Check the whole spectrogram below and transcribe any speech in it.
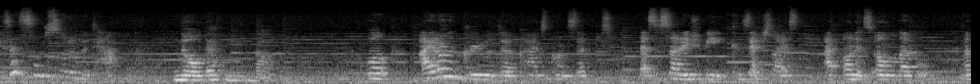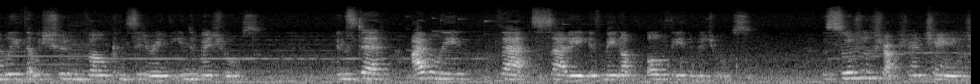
Is that some sort of attack? No, definitely not. Well, I don't agree with Durkheim's concept that society should be conceptualized at, on its own level and believe that we should involve considering the individuals. Instead, I believe that society is made up of the individuals. The social structure and change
